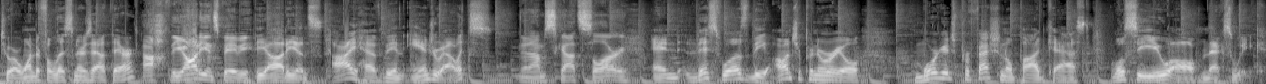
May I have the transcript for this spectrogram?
To our wonderful listeners out there, Ah, the audience, baby. the audience, I have been Andrew Alix, And I'm Scott Sillari. and this was the Entrepreneurial Mortgage Professional Podcast. We'll see you all next week.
